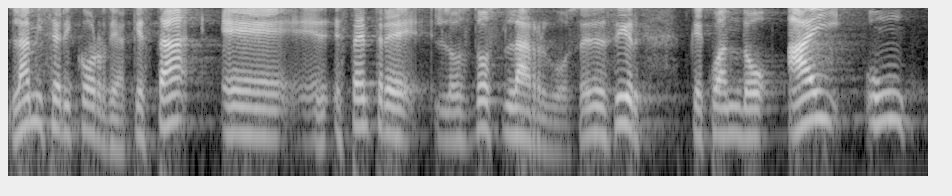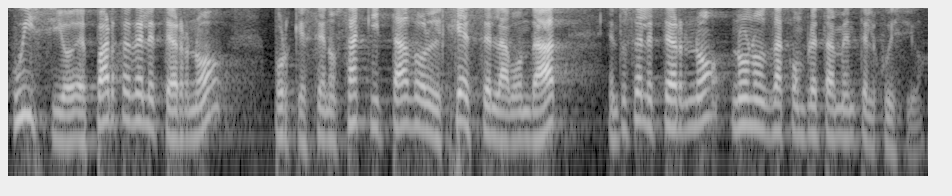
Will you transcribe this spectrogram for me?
La misericordia, que está, eh, está entre los dos largos. Es decir, que cuando hay un juicio de parte del Eterno, porque se nos ha quitado el jefe, la bondad, entonces el Eterno no nos da completamente el juicio.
